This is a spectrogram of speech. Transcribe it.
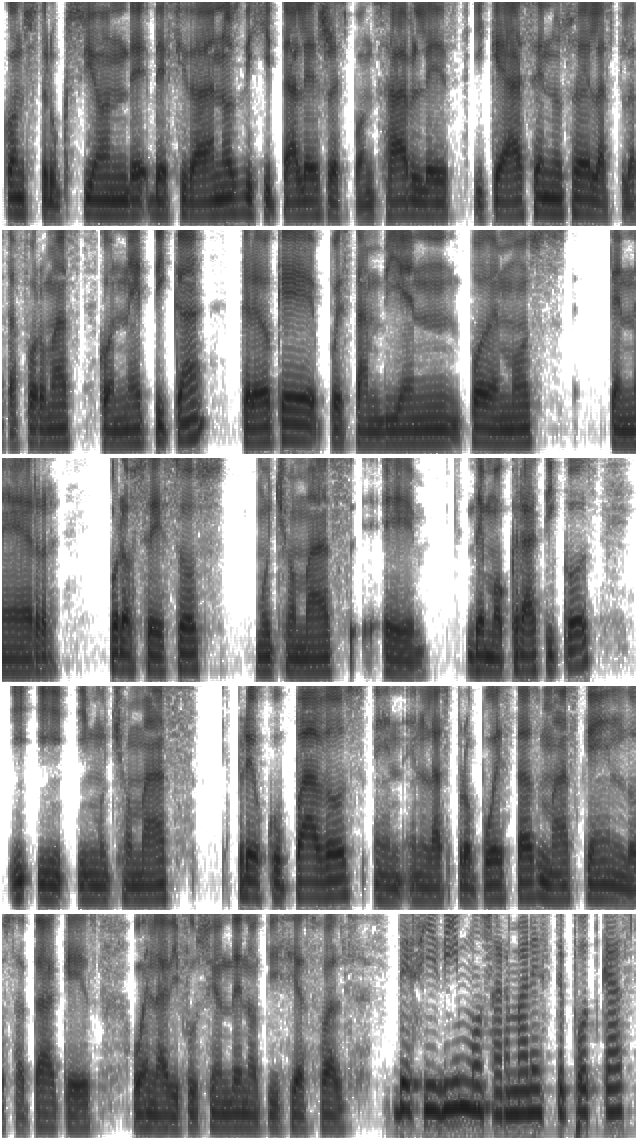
construcción de, ciudadanos digitales responsables y que hacen uso de las plataformas con ética, creo que pues también podemos tener procesos mucho más eh, democráticos y, mucho más preocupados en, en, las propuestas más que en los ataques o en la difusión de noticias falsas. Decidimos armar este podcast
